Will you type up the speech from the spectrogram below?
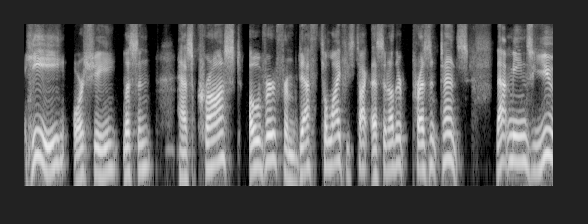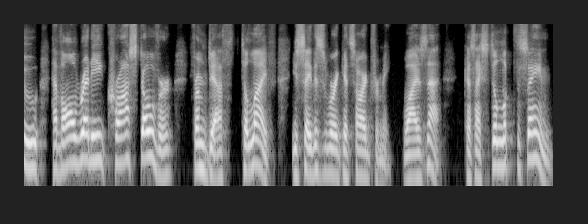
He or she, listen, has crossed over from death to life. He's talking, that's another present tense. That means you have already crossed over from death to life. You say, This is where it gets hard for me. Why is that? Because I still look the same.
